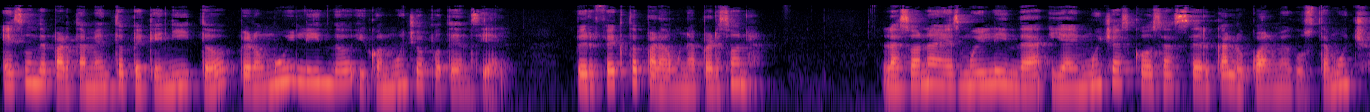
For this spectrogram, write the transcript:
Es un departamento pequeñito, pero muy lindo y con mucho potencial, perfecto para una persona. La zona es muy linda y hay muchas cosas cerca, lo cual me gusta mucho.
